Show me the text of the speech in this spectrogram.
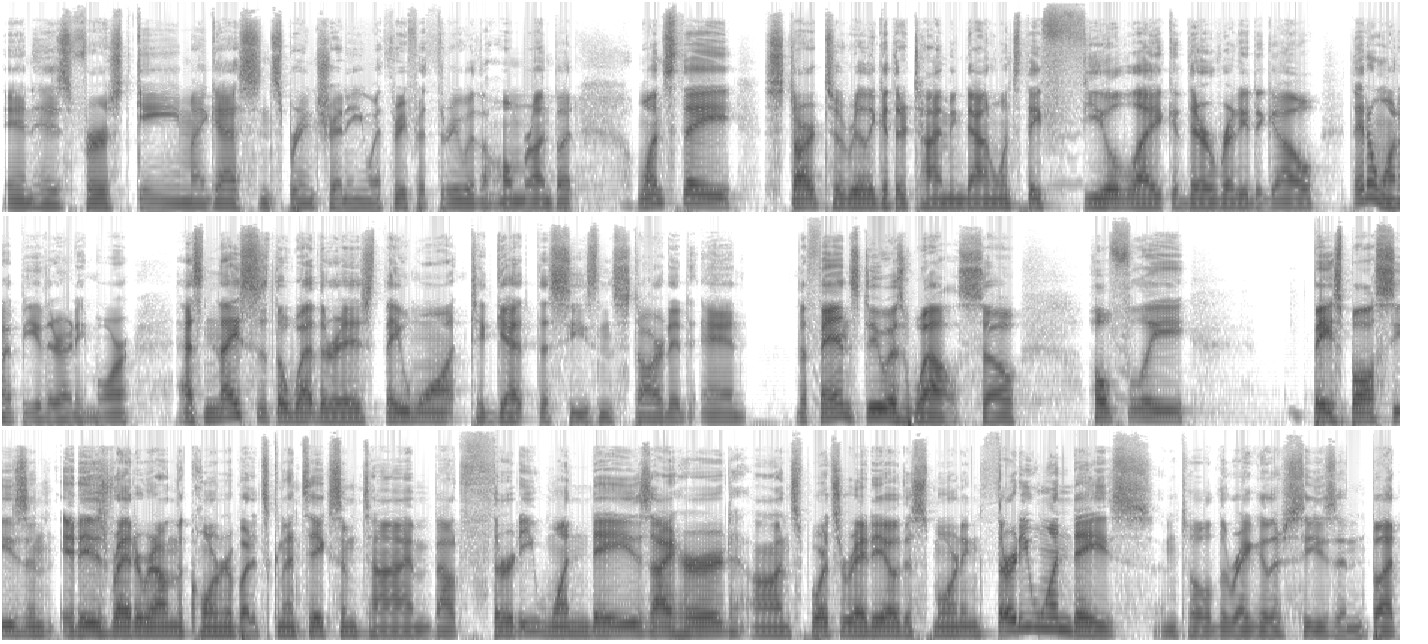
in his first game, I guess, in spring training, he went three for three with a home run. But once they start to really get their timing down, once they feel like they're ready to go, they don't want to be there anymore. As nice as the weather is, they want to get the season started, and the fans do as well. So hopefully baseball season it is right around the corner but it's going to take some time. About 31 days i heard on sports radio this morning. 31 days until the regular season. But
